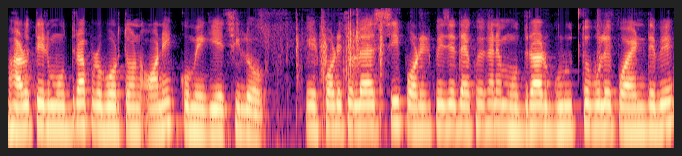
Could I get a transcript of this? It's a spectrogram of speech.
ভারতের মুদ্রা প্রবর্তন অনেক কমে গিয়েছিল। এরপরে চলে আসছি, পরের পেজে দেখো এখানে মুদ্রার গুরুত্ব বলে পয়েন্ট দেবে।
